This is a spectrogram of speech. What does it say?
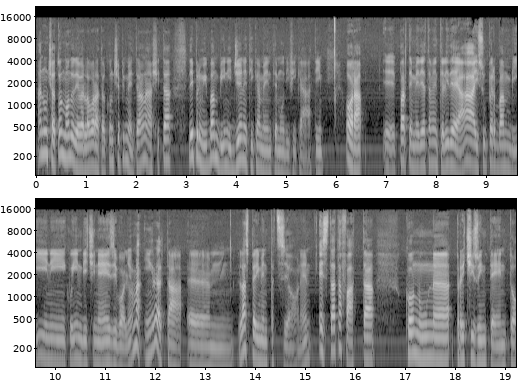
ha annunciato al mondo di aver lavorato al concepimento e alla nascita dei primi bambini geneticamente modificati. Ora, eh, parte immediatamente l'idea, ah, i super bambini, quindi i cinesi vogliono, ma in realtà ehm, la sperimentazione è stata fatta con un eh, preciso intento,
